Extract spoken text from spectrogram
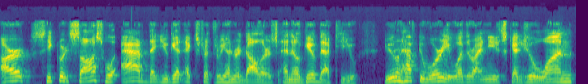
our secret sauce will add that you get extra $300 and it'll give that to you. You don't have to worry whether I need schedule one.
